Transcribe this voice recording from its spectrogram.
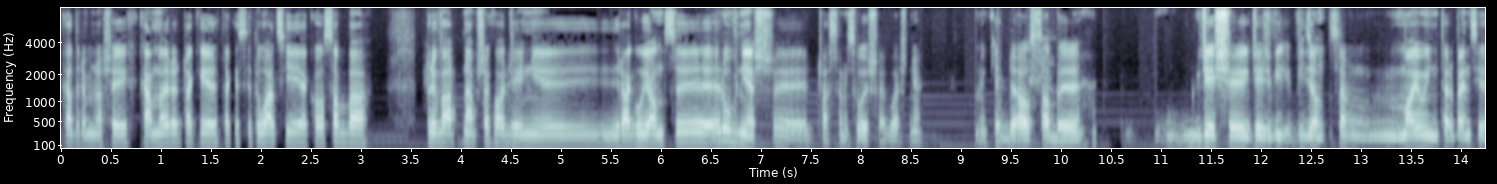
kadrem naszych kamer, takie, takie sytuacje jako osoba prywatna, przechodzień y, reagujący również y, czasem słyszę właśnie, kiedy osoby gdzieś, gdzieś widzące moją interwencję,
